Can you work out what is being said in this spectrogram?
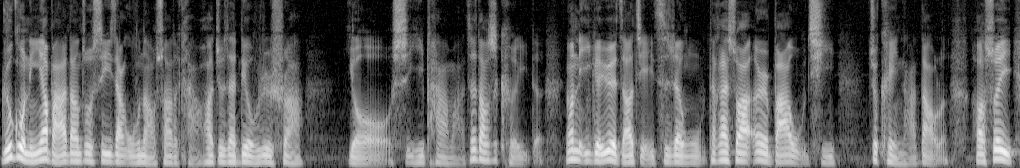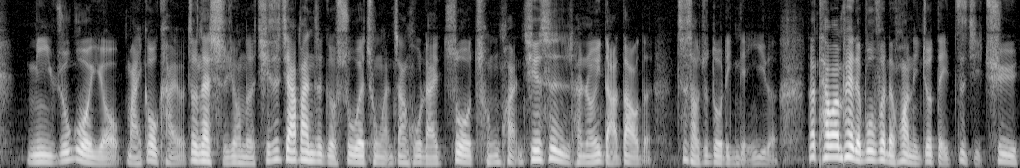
如果你要把它当做是一张无脑刷的卡的话，就在六日刷。有十一趴嘛，这倒是可以的。然后你一个月只要解一次任务，大概刷二八五七就可以拿到了。好，所以你如果有买购卡有正在使用的，其实加办这个数位存款账户来做存款，其实是很容易达到的，至少就多零点一了。那台湾配的部分的话，你就得自己去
